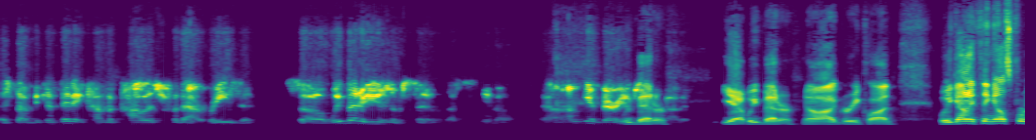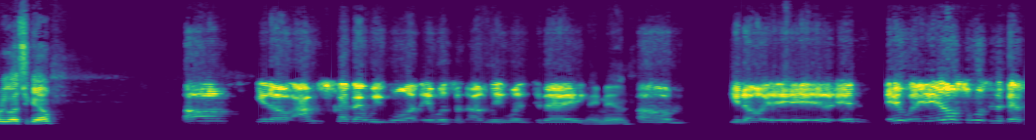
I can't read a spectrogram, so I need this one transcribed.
and stuff because they didn't come to college for that reason. So we better use them soon. That's you know, I'm getting very We upset better. about it. Yeah, we better. No, I agree, Clyde. We got anything else before we let you go? Um, you know, I'm just glad that we won. It was an ugly win today. Amen. Um, you know, it, it, it, it also wasn't the best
